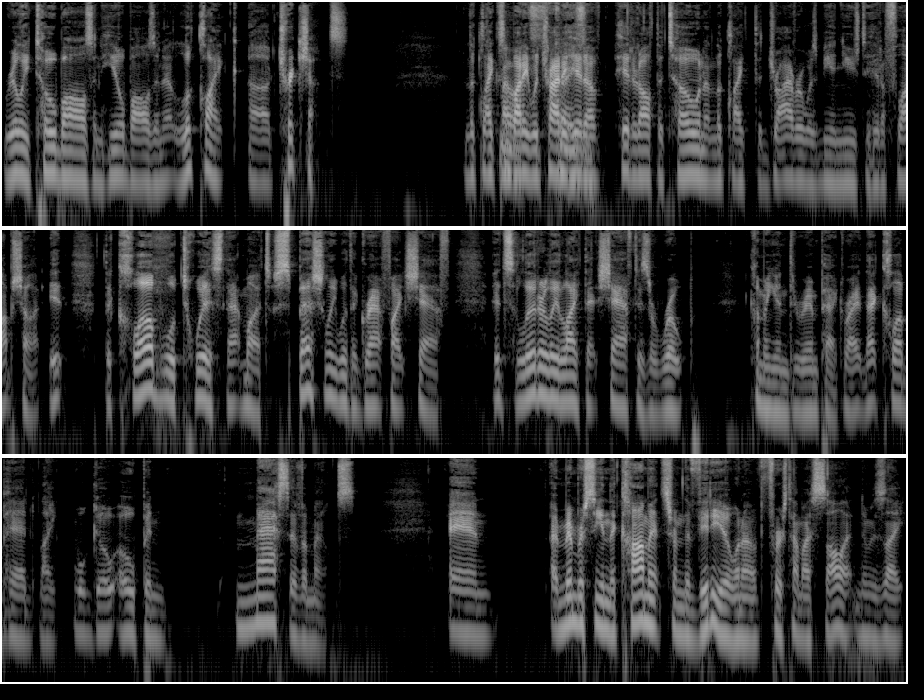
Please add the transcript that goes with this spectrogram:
really toe balls and heel balls, and it looked like uh, trick shots. Looked like Oh, somebody it's would try to hit a hit it off the toe, and it looked like the driver was being used to hit a flop shot. It the club will twist that much, especially with a graphite shaft. It's literally like that shaft is a rope coming in through impact, right? That club head like will go open massive amounts. And I remember seeing the comments from the video when I first time I saw it, and it was like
